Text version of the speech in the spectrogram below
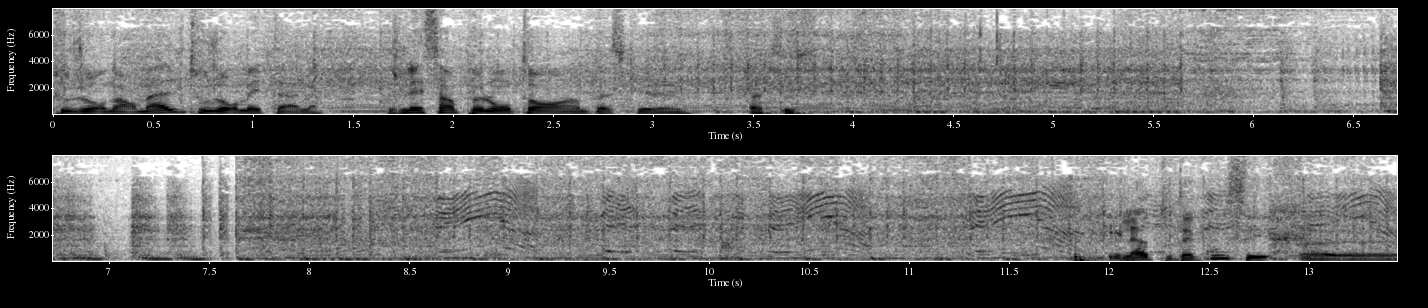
toujours normal, toujours métal. Je laisse un peu longtemps hein, parce que Pas de. Et là tout à coup c'est euh,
